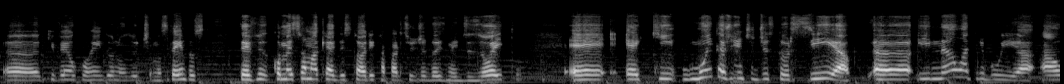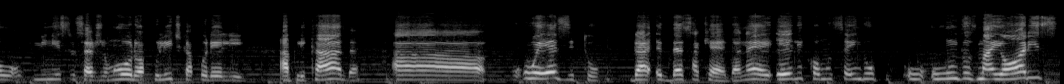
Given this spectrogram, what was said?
uh, que vem ocorrendo nos últimos tempos, teve, começou uma queda histórica a partir de 2018, é, é que muita gente distorcia uh, e não atribuía ao ministro Sérgio Moro, a política por ele aplicada, a, o êxito da, dessa queda, né? Ele como sendo o, um dos maiores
